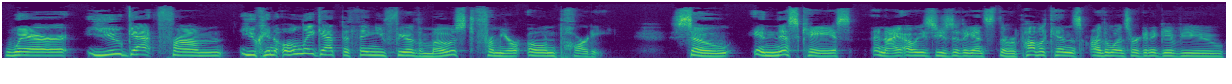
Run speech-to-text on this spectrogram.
where you get from, you can only get the thing you fear the most from your own party. So in this case, and I always use it against the Republicans are the ones who are going to give you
